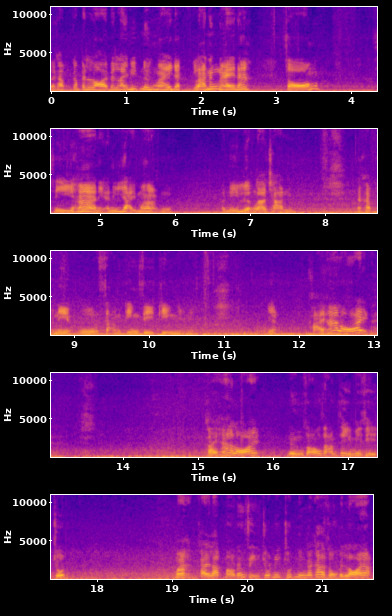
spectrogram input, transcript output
นะครับ ก็เป็นรอยเป็นอะไรนิดนึงไม้จากร้านข้างในนะสอง สี่ห้านี่อันนี้ใหญ่มาก อันนี้เหลืองราชันนะครับ อันนี้โอ้สามกิ่งสี่กิ่งเนี่ยเนี่ยขายห้าร้อยขายห้าร้อยหนึ่งสองสามสี่มีสี่ชุด มา ใครรับเหมาทั้งสี่ชุดนี้ชุดหนึ่งก็ค่าส่งเป็นร้อยอะ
